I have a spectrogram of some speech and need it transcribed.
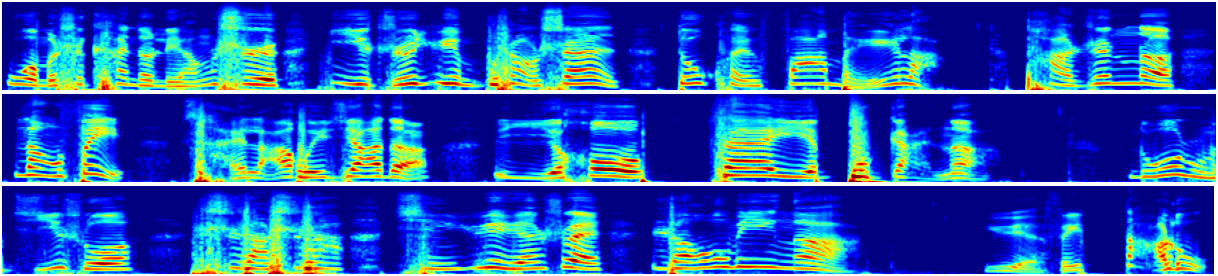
我们是看到粮食一直运不上山，都快发霉了，怕扔了浪费，才拿回家的。以后再也不敢了。”罗汝吉说。是啊，是啊，请岳元帅饶命啊！岳飞大怒，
